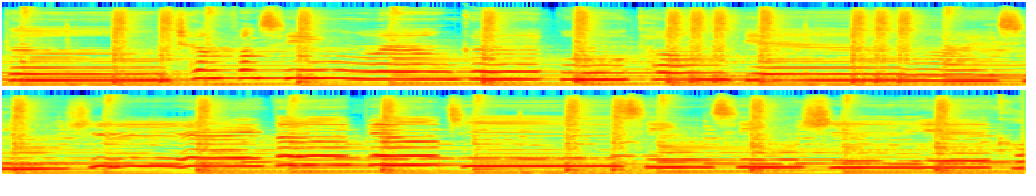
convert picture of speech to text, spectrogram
等，长方形两个不同边，爱心是爱的标志，星星是夜空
